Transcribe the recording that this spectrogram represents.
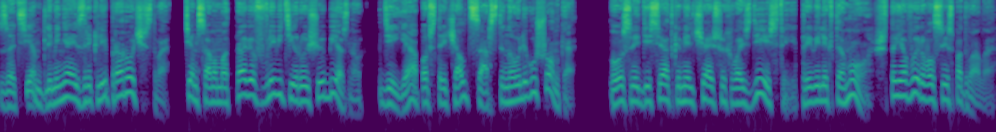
Затем для меня изрекли пророчество, тем самым отправив в левитирующую бездну, где я повстречал царственного лягушонка. После десятка мельчайших воздействий привели к тому, что я вырвался из подвала.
